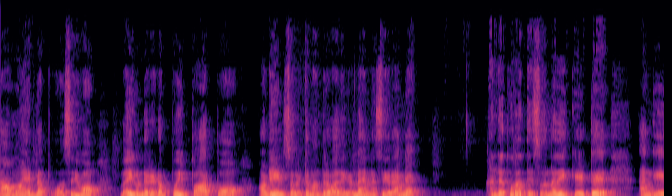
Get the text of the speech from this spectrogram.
நாமும் என்ன போ செய்வோம்? வைகுண்டரிடம் போய் பார்ப்போம் அப்படின்னு சொல்லிட்டு மந்திரவாதிகள்லாம் என்ன செய்கிறாங்க அந்த குரத்தை சொன்னதை கேட்டு அங்கே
